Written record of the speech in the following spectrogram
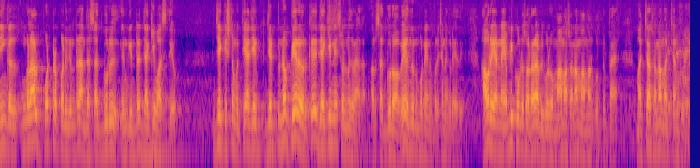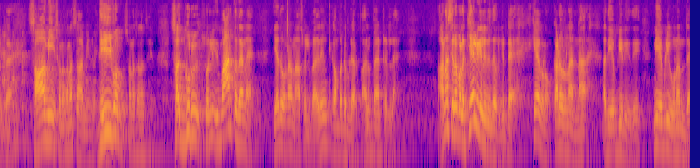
நீங்கள் உங்களால் போற்றப்படுகின்ற அந்த சத்குரு என்கின்ற ஜக்கி வாசுதேவ். ஜெ கிருஷ்ணமூர்த்தியா? ஜெ ஜெட்டுனோ பேர் அவருக்கு ஜக்கின்னே சொல்லுங்கிறாங்க அவர் சத்குருவாகவே இருந்துன்னு போட்டு எனக்கு பிரச்சனை கிடையாது. அவர் என்னை எப்படி கூப்பிட சொல்கிறாரு அப்படி கூப்பிடுவோம் மாமா சொன்னால் மாமான்னு கூப்பிட்டுப்பேன். மச்சான் சொன்னால் மச்சான்னு கூப்பிட்டுப்பேன் சாமி சொன்ன சொன்னால் சாமின்னு. தெய்வம் சொன்ன சொன்னால் தெய்வம். சத்குரு சொல்லி இது வார்த்தை தானே. ஏதோ ஒன்றா நான் சொல்லிப்பேன். அது கம்ஃபர்டபுளாக இருப்பேன். அது மேட்ரு இல்லை. ஆனால் சில பல கேள்விகள் இருக்குது அவர்கிட்ட. கேட்கணும். கடவுள்னா என்ன? அது எப்படி இருக்குது? நீ எப்படி உணர்ந்த?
